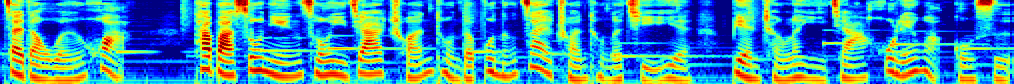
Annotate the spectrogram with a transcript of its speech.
再到文化，他把苏宁从一家传统的不能再传统的企业变成了一家互联网公司。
